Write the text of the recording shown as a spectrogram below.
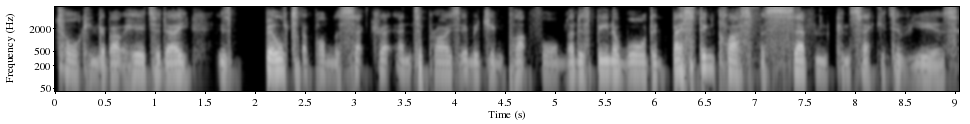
talking about here today is built upon the Sectra Enterprise Imaging platform that has been awarded best in KLAS for seven consecutive years.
